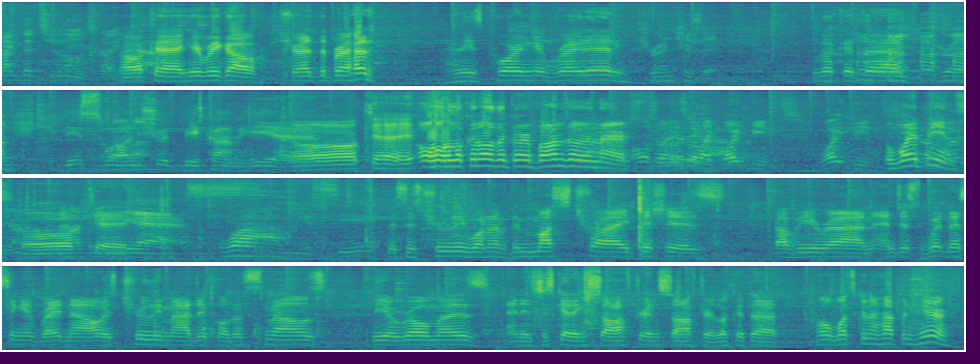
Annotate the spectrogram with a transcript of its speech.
make the chili. Okay, here we go. Shred the bread. And he's pouring it right in. Drenches it. Look at that. Drenched. This one should become here. Okay. Oh, look at all the garbanzo in there. Also, these are like white beans. White beans. The white beans. Okay. Yes. Wow. You see? This is truly one of the must-try dishes of Iran, and just witnessing it right now is truly magical. The smells, the aromas, and it's just getting softer and softer. Look at that. Oh, what's gonna happen here?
